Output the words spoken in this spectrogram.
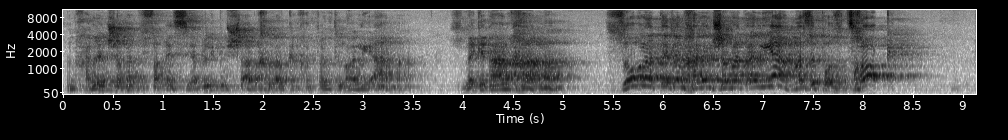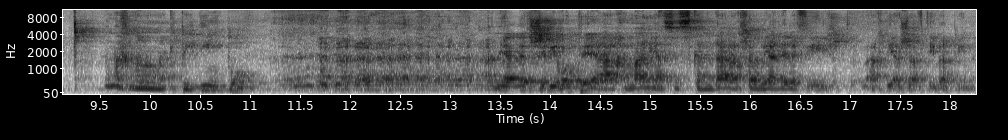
אתה מחלל שבת בפרהסיה בלי בושה בכלל, ככה אתה נותן לו עלייה, מה? זה נגד ההלכה, מה? אסור לתת למחלל שבת עלייה, מה זה פה? זה צחוק! אנחנו לא מקפידים פה. אני, הלב שלי רותח, מה אני אעשה סקנדל עכשיו ליד אלף איש? הלכתי, ישבתי בפינה.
